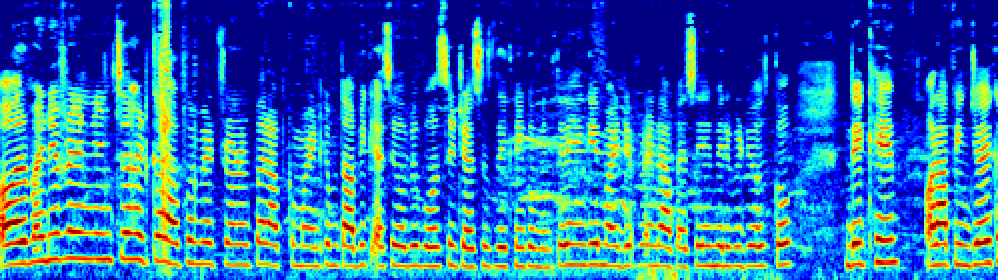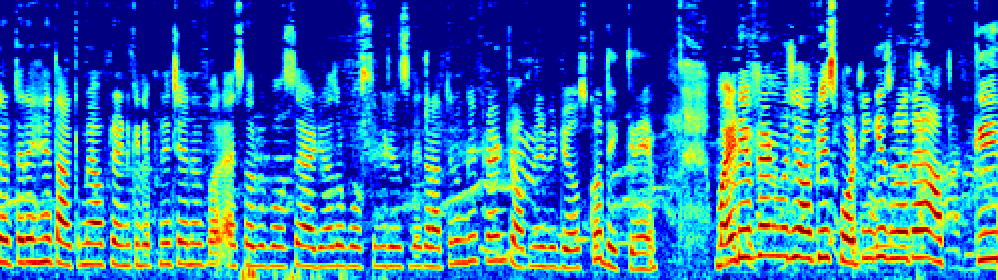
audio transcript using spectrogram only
और माय डियर फ्रेंड इनसे हटकर आपको मेरे चैनल पर, आपके माइंड के मुताबिक ऐसे और भी बहुत से ड्रेसेस देखने को मिलते रहेंगे। माय डियर फ्रेंड आप ऐसे ही मेरी वीडियोस को देखें और आप इंजॉय करते रहें ताकि मैं आप फ्रेंड के लिए अपने चैनल पर ऐसे और भी बहुत से आइडियाज़ और बहुत से वीडियोस लेकर आती रहूँगी। फ्रेंड जो आप मेरे वीडियोस को देखते रहें। माय डियर फ्रेंड मुझे आपकी सपोर्टिंग की ज़रूरत है, आपकी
